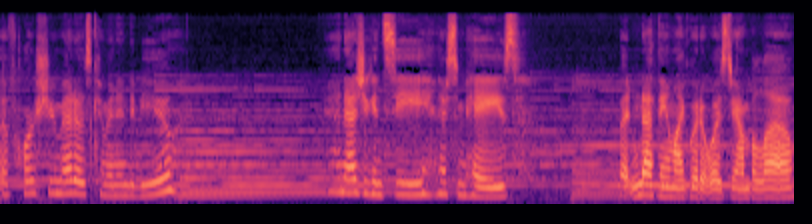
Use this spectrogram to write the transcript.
Of Horseshoe Meadows coming into view. And as you can see, there's some haze, but nothing like what it was down below.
